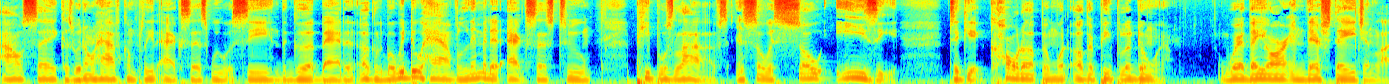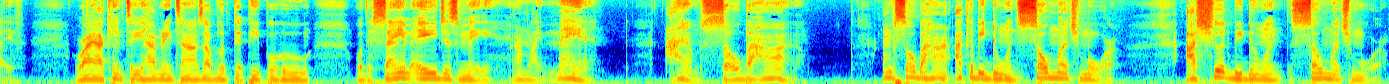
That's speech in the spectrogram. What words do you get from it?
I'll say, because we don't have complete access. We would see the good, bad, and ugly, but we do have limited access to people's lives. And so it's so easy to get caught up in what other people are doing, where they are in their stage in life. Right? I can't tell you how many times I've looked at people who were the same age as me, and I'm like, man, I am so behind. I'm so behind. I could be doing so much more. I should be doing so much more.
